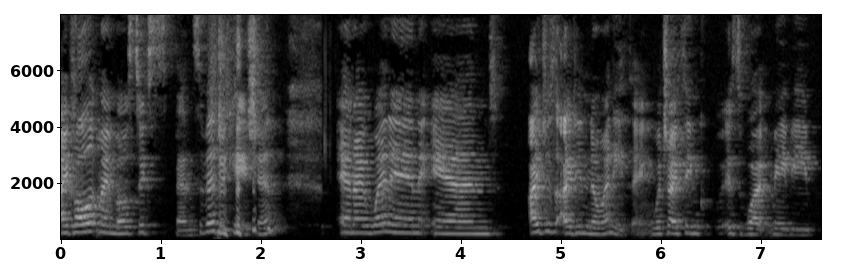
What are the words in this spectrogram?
I call it my most expensive education. and I went in and I just I didn't know anything, which I think is what maybe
